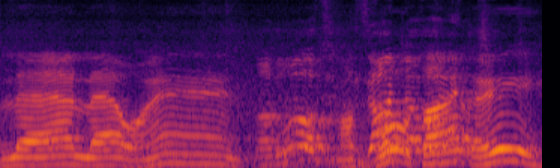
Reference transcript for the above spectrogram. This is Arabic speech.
لا لا وين؟ مضبوط مضبوط طيب، طيب. إيه.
